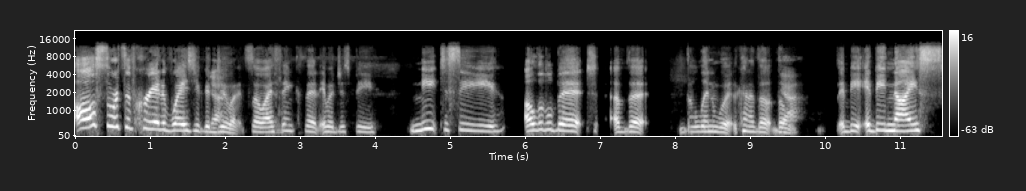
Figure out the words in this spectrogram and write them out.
all sorts of creative ways you could Yeah. do it so i think that it would just be neat to see a little bit of the the linwood kind of the the yeah. it'd be it'd be nice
